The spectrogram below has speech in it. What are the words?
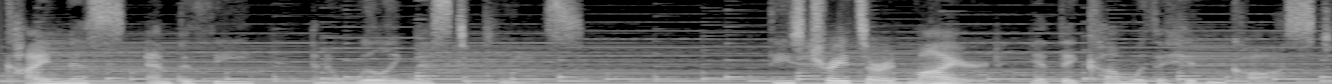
kindness, empathy, and a willingness to please. These traits are admired, yet they come with a hidden cost.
